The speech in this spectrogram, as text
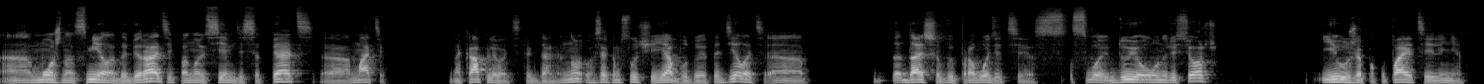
э, можно смело добирать и по 0.75 э, матик накапливать и так далее. Но, во всяком случае, я буду это делать. Дальше вы проводите свой do your own research и уже покупаете или нет.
